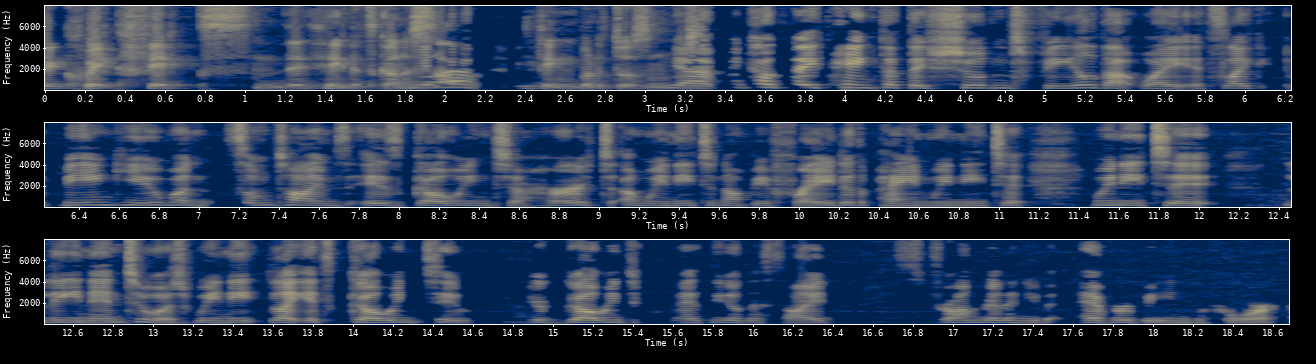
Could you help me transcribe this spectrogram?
a quick fix and they think it's going to Yeah. solve everything but it doesn't Yeah, because they think that they shouldn't feel that way. It's like being human sometimes is going to hurt and we need to not be afraid of the pain. We need to we need to lean into it. We need like it's going to you're going to come out the other side stronger than you've ever been before.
